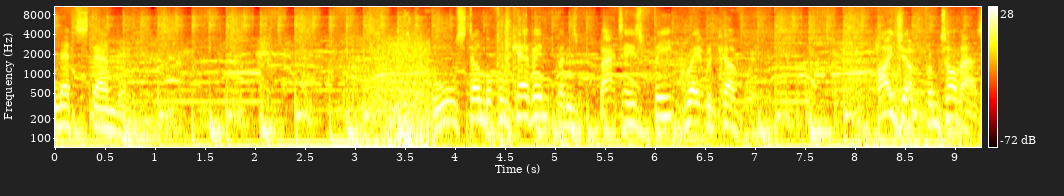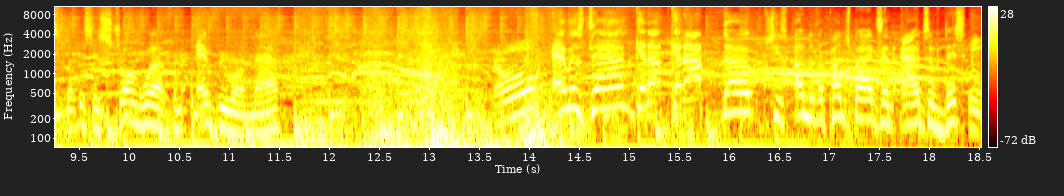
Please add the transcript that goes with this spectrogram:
left standing. Ooh, stumble from Kevin, but he's back to his feet. Great recovery. High jump from Thomas, but this is strong work from everyone now. Oh, Emma's down. Get up, get up. No, she's under the punch bags and out of this heat.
